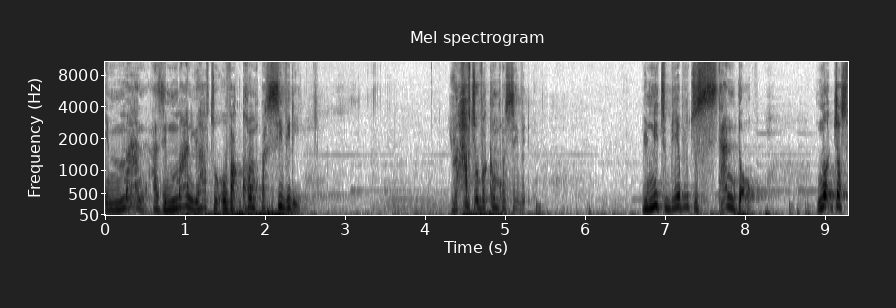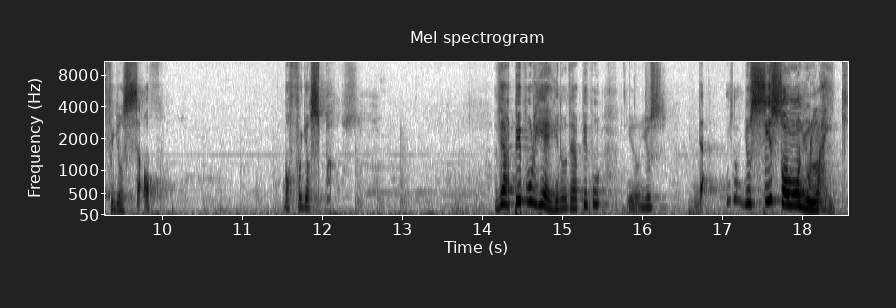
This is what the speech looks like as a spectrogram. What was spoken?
A man, as a man, you have to overcome passivity. You have to overcome passivity. You need to be able to stand up, not just for yourself, but for your spouse. There are people here, you know, there are people, you know, you, you, know, you see someone you like,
